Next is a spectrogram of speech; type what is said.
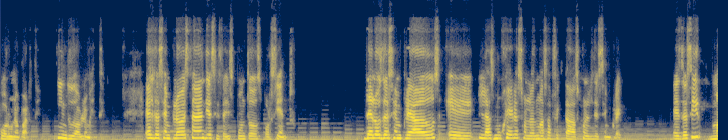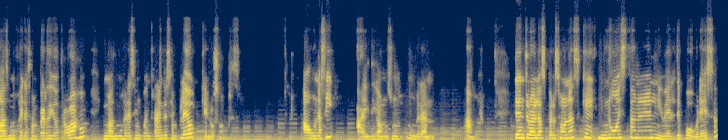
por una parte, indudablemente. El desempleo está en el 16.2%. De los desempleados, eh, las mujeres son las más afectadas con el desempleo. Es decir, más mujeres han perdido trabajo y más mujeres se encuentran en desempleo que los hombres. Aún así, hay, digamos, un, un gran amplio. Dentro de las personas que no están en el nivel de pobreza,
